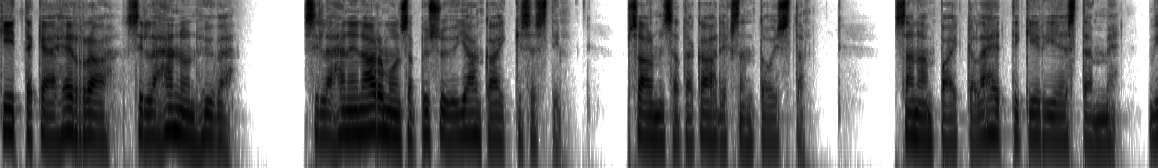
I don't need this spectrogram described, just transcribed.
Kiittäkää Herraa, sillä hän on hyvä, sillä hänen armonsa pysyy iankaikkisesti. Psalmi 118. Sananpaikka lähetti kirjeestämme 5.1.1975,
